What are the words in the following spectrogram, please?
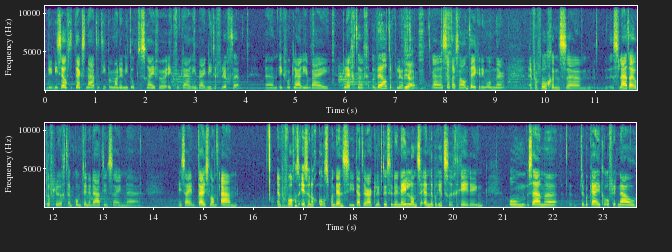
die, diezelfde tekst na te typen, maar er niet op te schrijven. Ik verklaar hierbij niet te vluchten. Ehm, ik verklaar hierbij plechtig wel te vluchten. Eh, zet daar zijn handtekening onder. En vervolgens ehm, slaat hij op de vlucht en komt inderdaad in zijn, eh, in zijn thuisland aan. En vervolgens is er nog correspondentie daadwerkelijk tussen de Nederlandse en de Britse regering. Om samen te bekijken of dit nou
